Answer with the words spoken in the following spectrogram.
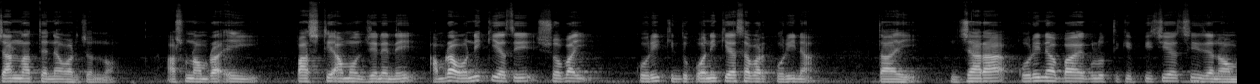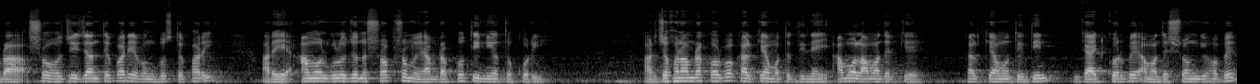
জান্নাতে নেওয়ার জন্য। আসুন আমরা এই পাঁচটি আমল জেনে নেই। আমরা অনেকেই আছি, সবাই করি, কিন্তু অনেকেই আছে আবার করি না। তাই যারা করি না বা এগুলো থেকে পিছিয়ে আছি, যেন আমরা সহজেই জানতে পারি এবং বুঝতে পারি। আর এই আমলগুলোর জন্য সবসময় আমরা প্রতিনিয়ত করি। আর যখন আমরা করব, কাল কিয়ামতের দিনে এই আমল আমাদেরকে কাল কিয়ামতের দিন গাইড করবে, আমাদের সঙ্গী হবে।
